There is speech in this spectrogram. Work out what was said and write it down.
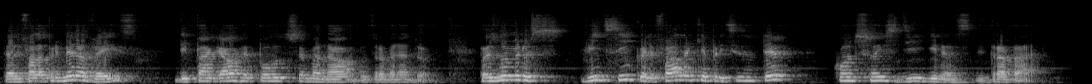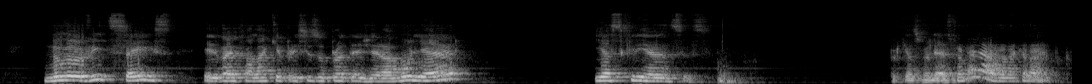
Então ele fala a primeira vez de pagar o repouso semanal do trabalhador. Pois número 25 ele fala que é preciso ter condições dignas de trabalho. Número 26, ele vai falar que é preciso proteger a mulher e as crianças. Porque as mulheres trabalhavam naquela época.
